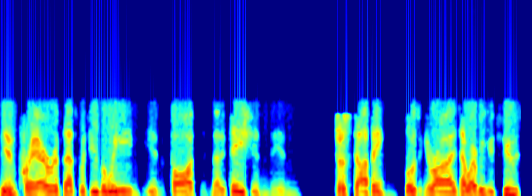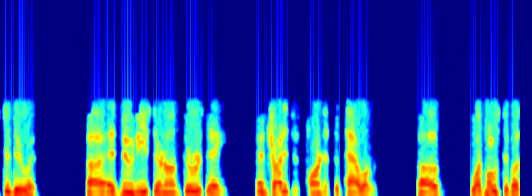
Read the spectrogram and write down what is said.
in prayer, if that's what you believe, in thought, in meditation, in just stopping, closing your eyes, however you choose to do it, uh, at noon Eastern on Thursday, and try to just harness the power of what most of us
